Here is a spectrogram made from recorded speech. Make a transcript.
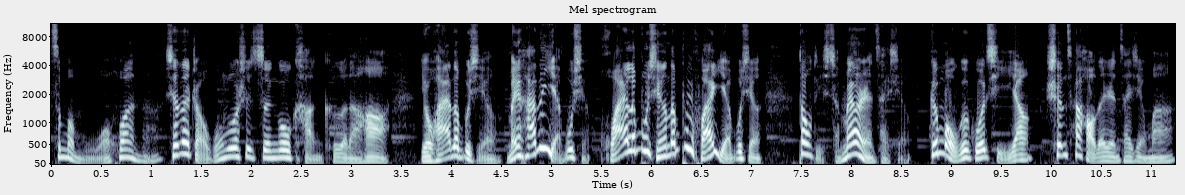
这么魔幻呢？现在找工作是真够坎坷的哈，有孩子不行，没孩子也不行，怀了不行，那不怀也不行，到底什么样人才行？跟某个国企一样，身材好的人才行吗？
